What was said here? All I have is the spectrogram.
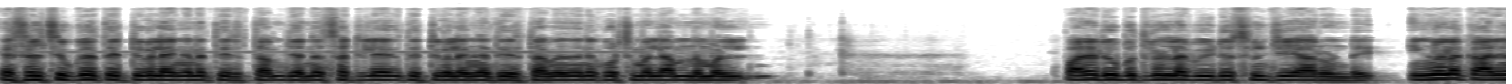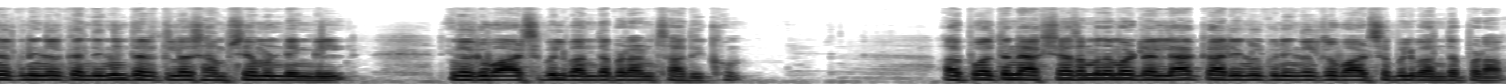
എസ് എൽ സിക്ക് തെറ്റുകൾ എങ്ങനെ തിരുത്താം? ജനന സർട്ടിഫിക്കറ്റ് തെറ്റുകൾ എങ്ങനെ തിരുത്താം? എന്നതിനെക്കുറിച്ചുമെല്ലാം നമ്മൾ പല രൂപത്തിലുള്ള വീഡിയോസിലും ചെയ്യാറുണ്ട്. ഇങ്ങനെയുള്ള കാര്യങ്ങൾക്ക് നിങ്ങൾക്ക് എന്തെങ്കിലും തരത്തിലുള്ള സംശയമുണ്ടെങ്കിൽ നിങ്ങൾക്ക് വാട്സപ്പിൽ ബന്ധപ്പെടാൻ സാധിക്കും. അതുപോലെ തന്നെ അക്ഷയ സംബന്ധമായിട്ടുള്ള എല്ലാ കാര്യങ്ങൾക്കും നിങ്ങൾക്ക് വാട്സപ്പിൽ ബന്ധപ്പെടാം.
